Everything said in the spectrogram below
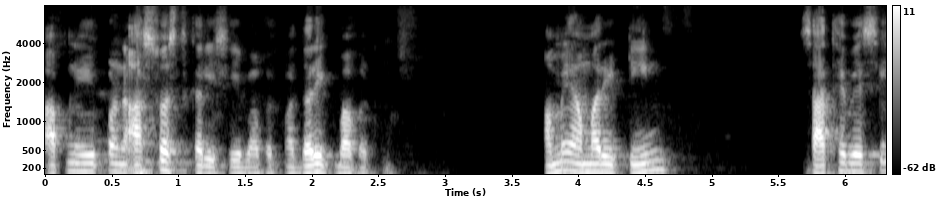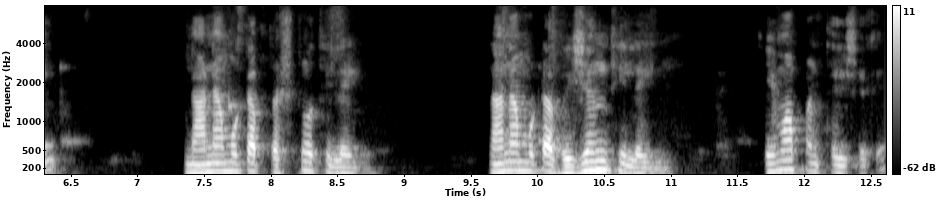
આપને એ પણ આશ્વસ્ત કરીશ એ બાબતમાં, દરેક બાબતમાં. અમે અમારી ટીમ સાથે બેસી નાના મોટા પ્રશ્નોથી લઈને, નાના મોટા વિઝનથી લઈને, જેમાં પણ થઈ શકે,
